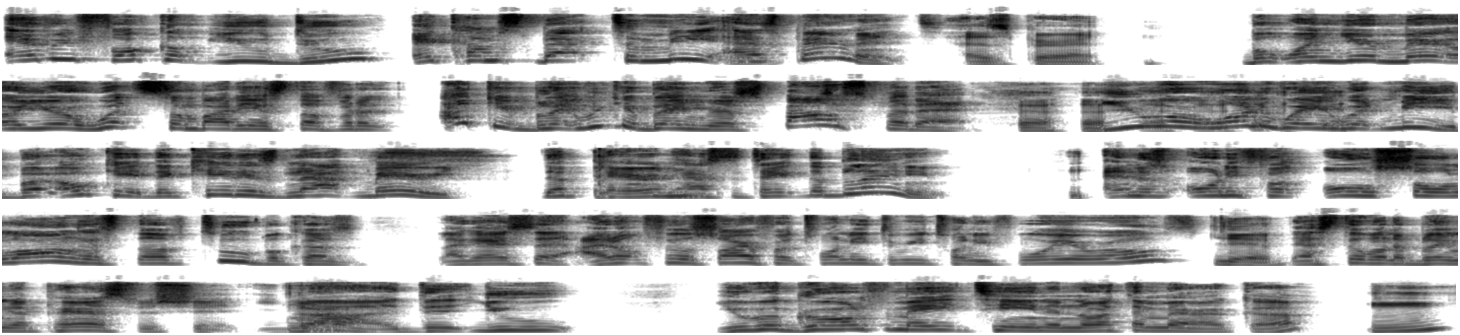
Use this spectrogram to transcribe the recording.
every fuck up you do, it comes back to me as parent. as parent. But when you're married or you're with somebody and stuff, I can blame. We can blame your spouse for that. You were one way with me, but okay, the kid is not married. The parent has to take the blame, and it's only for oh so long and stuff too. Because, like I said, I don't feel sorry for 23, 24 year olds yeah, that still want to blame their parents for shit. Nah, Right. the, you you were grown from 18 in North America. Mhm.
